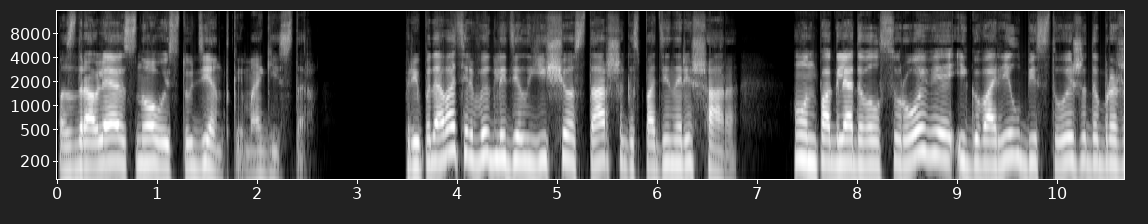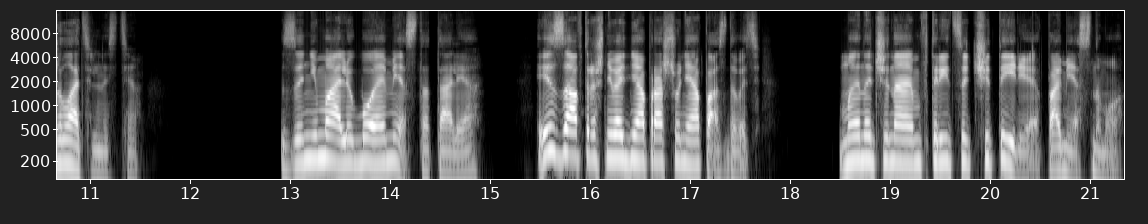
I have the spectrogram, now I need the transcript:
Поздравляю с новой студенткой, магистр. Преподаватель выглядел еще старше господина Ришара. Он поглядывал суровее и говорил без той же доброжелательности. «Занимай любое место, Талия. И с завтрашнего дня прошу не опаздывать. Мы начинаем в 34 по местному».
